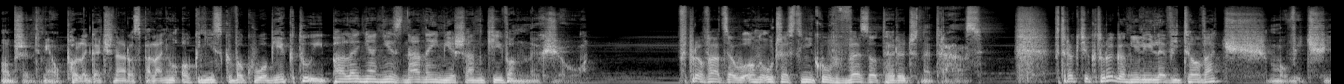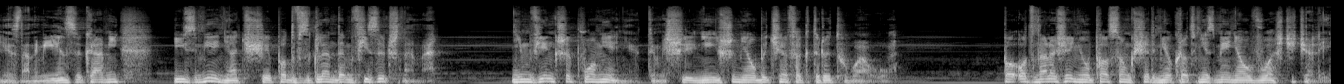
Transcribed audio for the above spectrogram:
Obrzęd miał polegać na rozpalaniu ognisk wokół obiektu i palenia nieznanej mieszanki wonnych ziół. Wprowadzał on uczestników w ezoteryczny trans, w trakcie którego mieli lewitować, mówić nieznanymi językami i zmieniać się pod względem fizycznym. Im większe płomienie, tym silniejszy miał być efekt rytuału. Po odnalezieniu posąg siedmiokrotnie zmieniał właścicieli.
